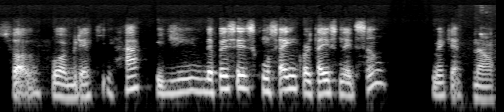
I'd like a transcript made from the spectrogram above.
Só vou abrir aqui rapidinho. Depois vocês conseguem cortar isso na edição? Como é que é? Não.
